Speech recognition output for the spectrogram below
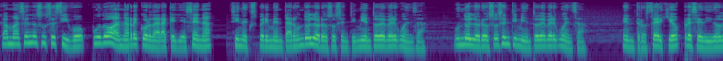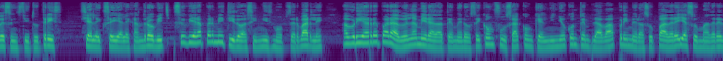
jamás en lo sucesivo pudo Ana recordar aquella escena sin experimentar un doloroso sentimiento de vergüenza. Un doloroso sentimiento de vergüenza. Entró Sergio, precedido de su institutriz, si Alexei Alejandrovich se hubiera permitido a sí mismo observarle, habría reparado en la mirada temerosa y confusa con que el niño contemplaba primero a su padre y a su madre,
